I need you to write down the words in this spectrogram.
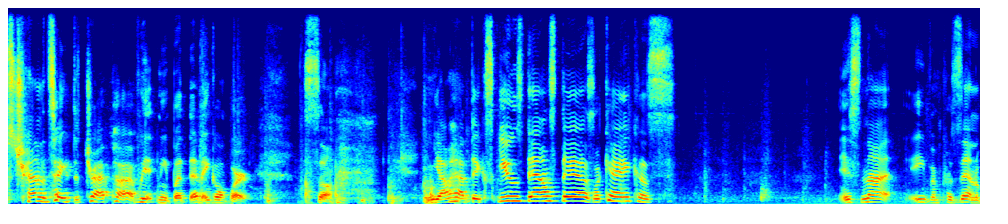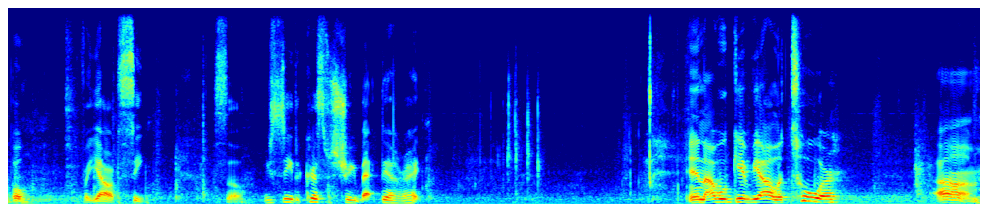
was trying to take the tripod with me, but that ain't gonna work. So, y'all have to excuse downstairs, okay? Because it's not even presentable for y'all to see. So, you see the Christmas tree back there, right? And I will give y'all a tour um,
